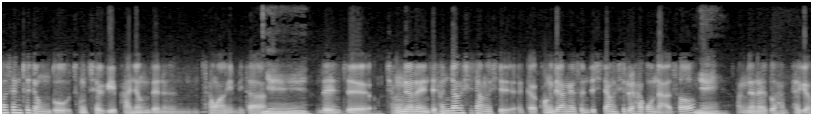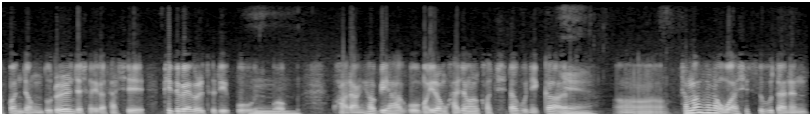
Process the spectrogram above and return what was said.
10% 정도 정책이 반영되는 상황입니다. 예. 근데 이제 작년에 이제 현장 시장시, 그러니까 광장에서 이제 시장시를 하고 나서 네. 작년에도 한 100여 건 정도를 이제 저희가 다시 피드백을 드리고, 음. 뭐, 과랑 협의하고 뭐 이런 과정을 거치다 보니까 예. 어 천만상상 오아시스보다는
